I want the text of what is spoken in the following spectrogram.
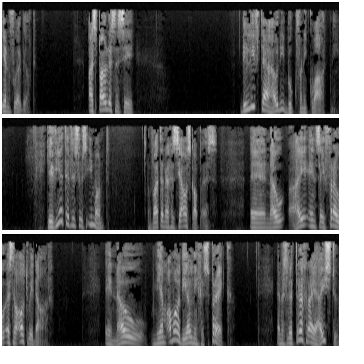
een voorbeeld. As Paulus net sê Die liefde hou nie boek van die kwaad nie. Jy weet dit is soos iemand wat in 'n geselskap is. En nou hy en sy vrou is nou albei daar. En nou neem almal deel in die gesprek. En as hulle terugry huis toe,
